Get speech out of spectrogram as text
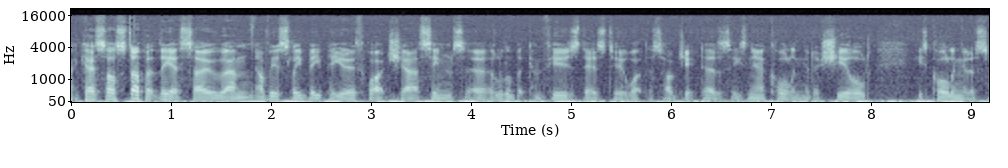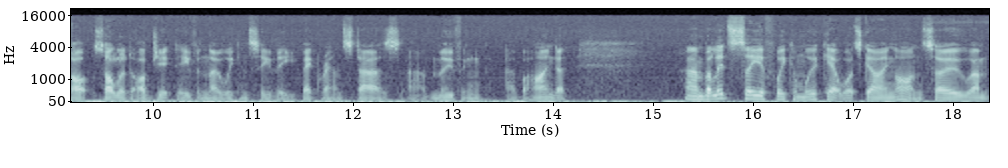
Okay, so I'll stop it there. So um, obviously BP Earthwatch uh, seems uh, a little bit confused as to what this object is. He's now calling it a shield. He's calling it a sol solid object, even though we can see the background stars uh, moving uh, behind it. Um, but let's see if we can work out what's going on. So um,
